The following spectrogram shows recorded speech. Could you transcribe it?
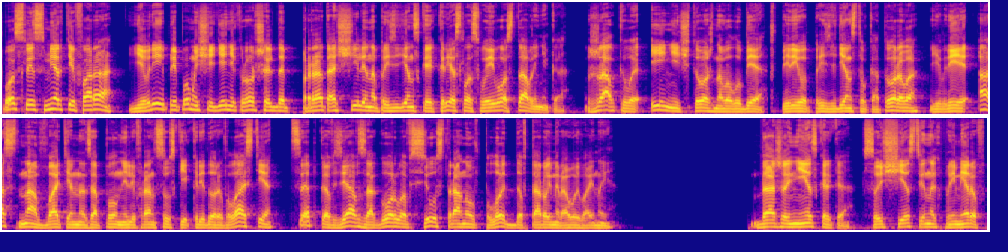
После смерти Фара евреи при помощи денег Ротшильда протащили на президентское кресло своего ставленника, жалкого и ничтожного Лубе, в период президентства которого евреи основательно заполнили французские коридоры власти цепко взяв за горло всю страну вплоть до Второй мировой войны. Даже несколько существенных примеров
